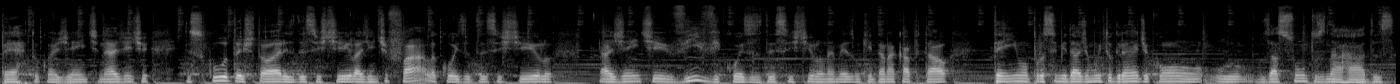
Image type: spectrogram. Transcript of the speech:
perto com a gente, né? A gente escuta histórias desse estilo, a gente fala coisas desse estilo, a gente vive coisas desse estilo, né? Mesmo quem está na capital tem uma proximidade muito grande com o, os assuntos narrados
